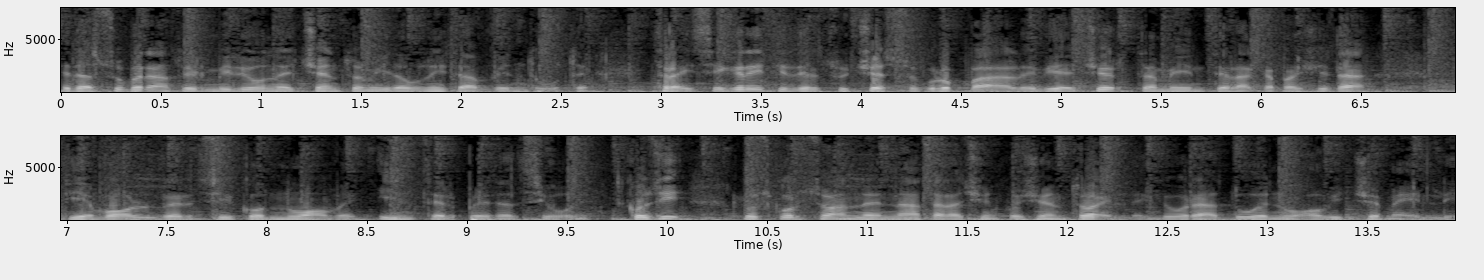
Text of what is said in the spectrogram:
ed ha superato il milione e centomila unità vendute. Tra i segreti del successo globale vi è certamente la capacità di evolversi con nuove interpretazioni. Così lo scorso anno è nata la 500L che ora ha due nuovi gemelli.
